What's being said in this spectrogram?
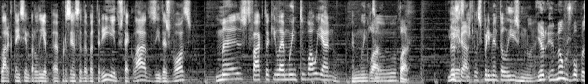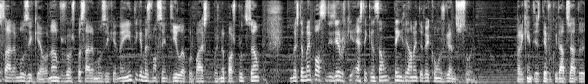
Claro que tem sempre ali a, a presença da bateria e dos teclados e das vozes, mas de facto aquilo é muito Bowiano. É muito. Claro, claro. é assim, caros, aquele experimentalismo, não é? Eu, eu não vos vou passar a música, ou não vos vamos passar a música na íntegra, mas vão senti-la por baixo depois na pós-produção. Mas também posso dizer-vos que esta canção tem realmente a ver com os grandes sonhos. Para quem te- teve cuidado já de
